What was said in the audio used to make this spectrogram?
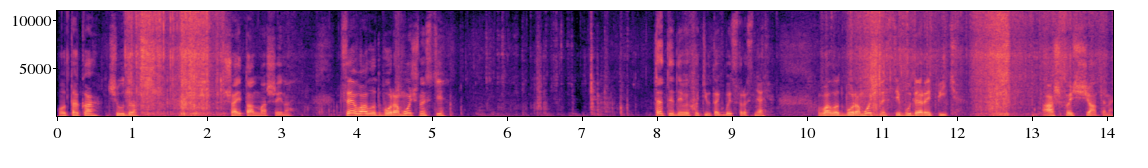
Отака чудо шайтан машина. Це вал отбора мощності. Та ти диви, хотів так швидко зняти. Вал отбора мощності буде репіть. Аж пищатиме.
